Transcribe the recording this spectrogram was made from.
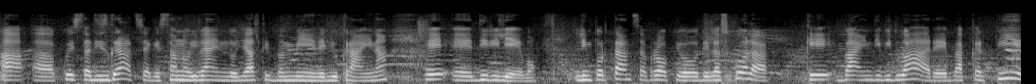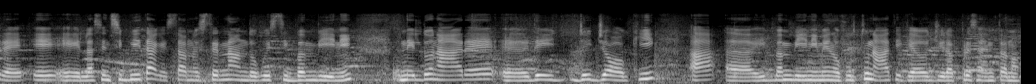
a, a, questa disgrazia che stanno vivendo gli altri bambini dell'Ucraina è, è di rilievo. L'importanza proprio della scuola che va a individuare, va a carpire e, e la sensibilità che stanno esternando questi bambini nel donare eh, dei, dei, giochi ai eh, bambini meno fortunati che oggi rappresentano,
